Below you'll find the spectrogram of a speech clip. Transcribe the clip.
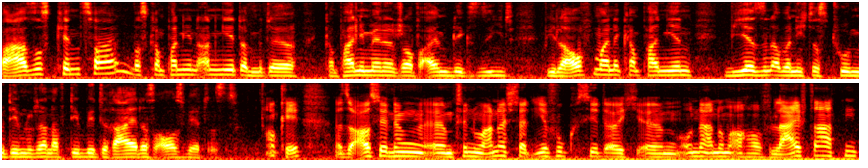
Basiskennzahlen, was Kampagnen angeht, damit der Kampagnenmanager auf einen Blick sieht, wie laufen meine Kampagnen. Wir sind aber nicht das Tool, mit dem du dann auf DB3 das auswertest. Okay, also Auswertungen ähm, finden woanders statt. Ihr fokussiert euch ähm, unter anderem auch auf Live-Daten.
